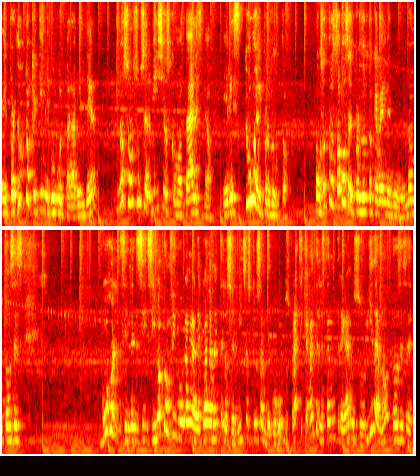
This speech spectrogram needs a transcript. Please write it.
El producto que tiene Google para vender no son sus servicios como tales, no, eres tú el producto. Nosotros somos el producto que vende Google, ¿no? Entonces, Google, si, no configuran adecuadamente los servicios que usan de Google, pues prácticamente le están entregando su vida, ¿no? Entonces, eh,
